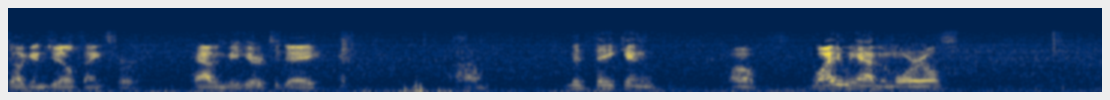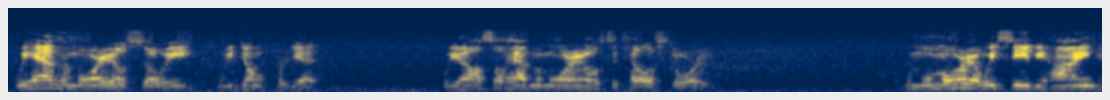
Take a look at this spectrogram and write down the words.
Doug and Jill, thanks for having me here today. Um, been thinking, oh, why do we have memorials? We have memorials so we, we don't forget. We also have memorials to tell a story. The memorial we see behind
